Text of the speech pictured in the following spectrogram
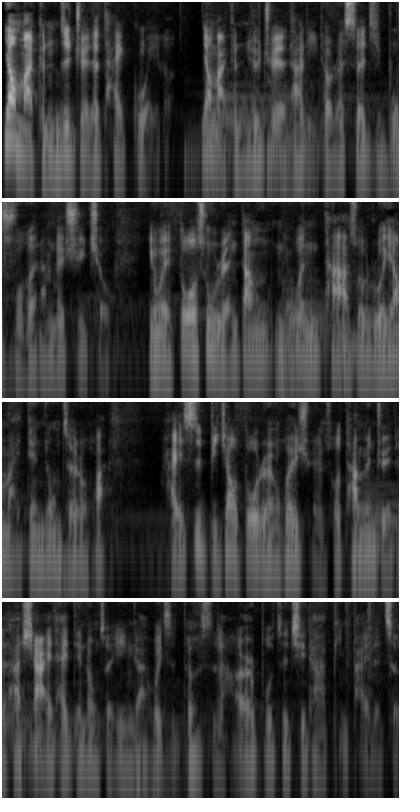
要么可能是觉得太贵了，要么可能就觉得它里头的设计不符合他们的需求。因为多数人，当你问他说如果要买电动车的话，还是比较多人会选说，他们觉得他下一台电动车应该会是特斯拉，而不是其他品牌的车。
